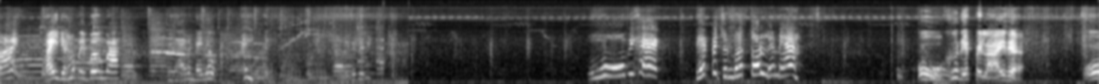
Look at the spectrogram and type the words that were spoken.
ร้อยไปเดี๋ยวเฮาไปเบิ่งว่าไปร้ายบันไดแล้วเฮ้ยไปไปไปไปโอ้โหพี่แขกเด็ดไปจนเบิดต้นเลยแม่โอ้คือเด็ดไปหลายแท้โอ้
